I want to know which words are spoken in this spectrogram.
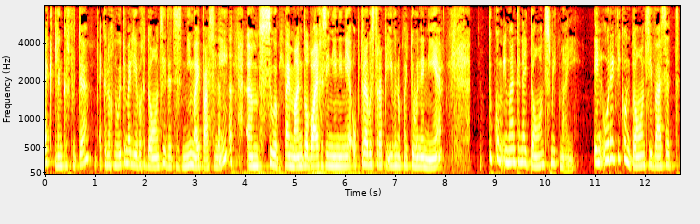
ek linkervoete, ek het nog nooit in my lewe gedans nie, dit is nie my passie nie. Ehm um, so my man het baie gesê nee nee nee, op troue strap jy ewen op my tone nee. Toe kom iemand en hy dans met my. En oor ek nie kon dans nie, was dit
